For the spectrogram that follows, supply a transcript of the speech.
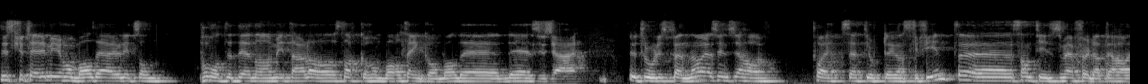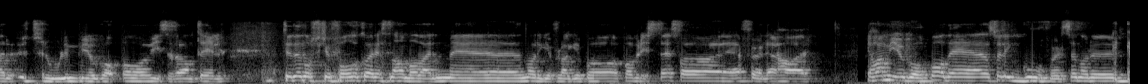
diskutere mye håndball. Det er jo litt sånn på en måte DNA-et mitt er da, å snakke håndball, tenke håndball. Det, det syns jeg er utrolig spennende, og jeg syns jeg har på et sett gjort det ganske fint. Eh, samtidig som jeg føler at jeg har utrolig mye å gå på og vise fram til, til det norske folk og resten av håndballverdenen med Norge-flagget på, på brystet. Så jeg føler jeg har jeg har mye å gå på, og det er også litt godfølelse når du,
